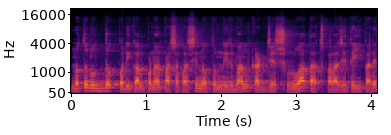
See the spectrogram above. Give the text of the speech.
নতুন উদ্যোগ পরিকল্পনার পাশাপাশি নতুন নির্মাণ কার্যের শুরুয়াত আজ করা যেতেই পারে।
